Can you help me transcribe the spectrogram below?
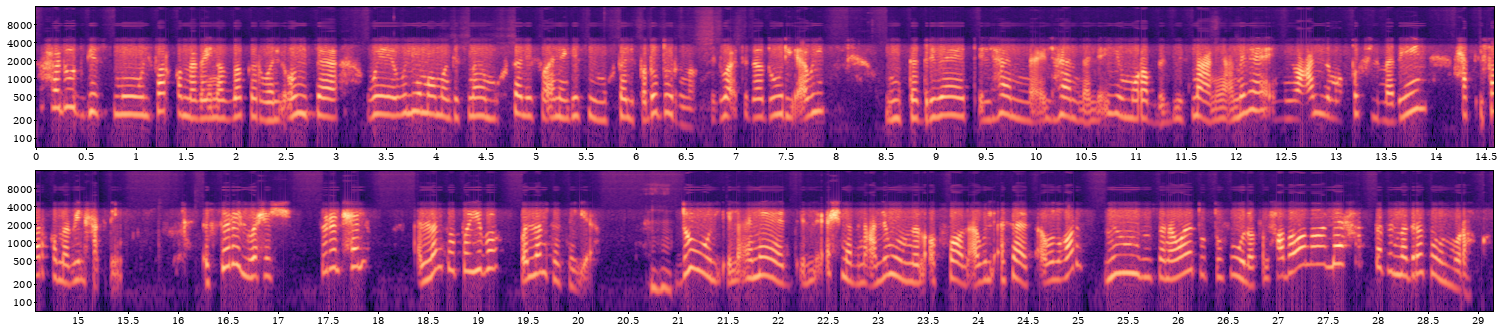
حدود جسمه والفرق ما بين الذكر والأنثى وليه ماما جسمها مختلف وأنا جسمي مختلف. فده دورنا. في الوقت ده دوري قوي. من التدريبات الهامة الهامة اللي أي مربي بيسمعني يعملها إنه يعلم الطفل ما بين حك... الفرق ما بين حاجتين. السر الوحش سر الحلو اللمسة الطيبة واللمسة السيئة دول العماد اللي إحنا بنعلمهم للاطفال أو الأساس أو الغرس منذ سنوات الطفولة في الحضانة لا حتى في المدرسة والمراهقة.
